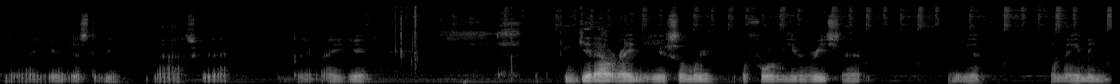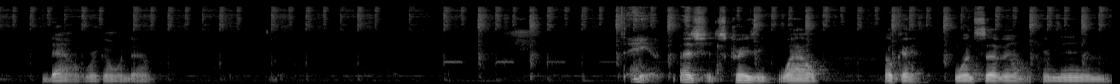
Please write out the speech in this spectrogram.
Put it right here just to be, nah, screw that. Put it right here. Get out right in here somewhere before we even reach that. But yeah, I'm aiming down. We're going down. Damn, that shit's crazy. Wow. Okay, one seven, and then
